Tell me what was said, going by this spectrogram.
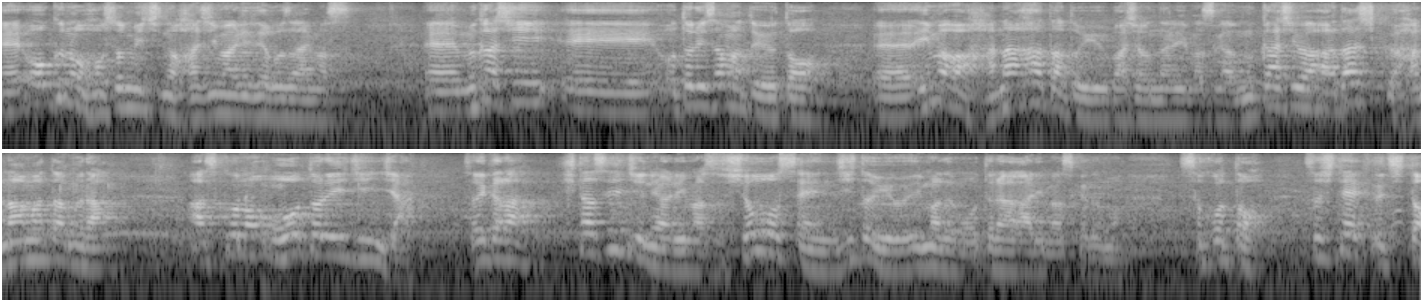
え奥の細道の始まりでございます、え昔、えおとり様というとえー、今は花畑という場所になりますが昔は足立区花俣村。あそこの大鳥神社それから北千住にあります正泉寺という今でもお寺がありますけどもそことそしてうちと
